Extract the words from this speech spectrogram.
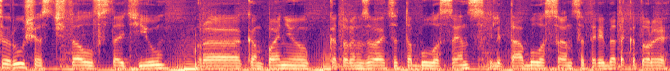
ЦРУ сейчас читал статью про компанию, которая называется Tabula Sense или Tabula Sense. Это ребята, которые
